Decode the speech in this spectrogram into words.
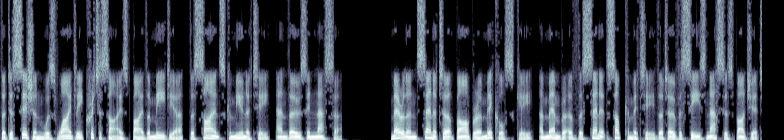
The decision was widely criticized by the media, the science community, and those in NASA. Maryland Senator Barbara Mikulski, a member of the Senate subcommittee that oversees NASA's budget,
